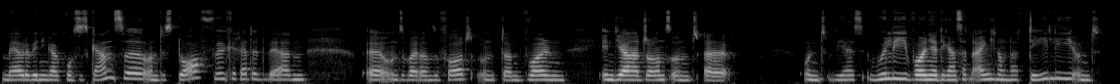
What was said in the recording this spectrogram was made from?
mehr oder weniger großes Ganze und das Dorf will gerettet werden äh, und so weiter und so fort. Und dann wollen Indiana Jones und, äh, und wie heißt Willy wollen ja die ganze Zeit eigentlich noch nach Delhi und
